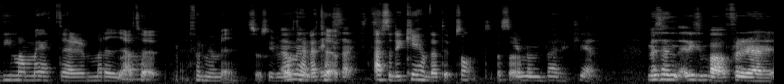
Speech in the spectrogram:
din mamma heter Maria typ. Följ med mig så ska vi gå Ja, till henne typ. exakt. Alltså det kan ju hända typ sånt. Alltså, Ja men verkligen. Men sen liksom bara för det där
